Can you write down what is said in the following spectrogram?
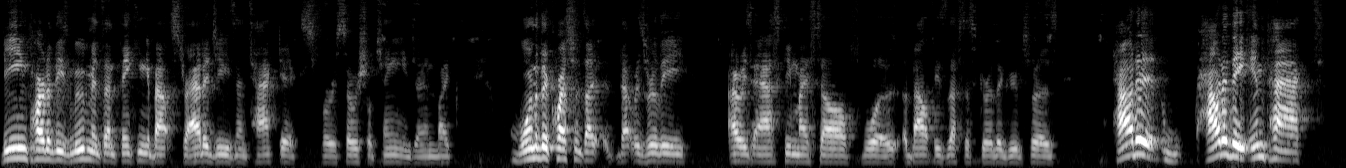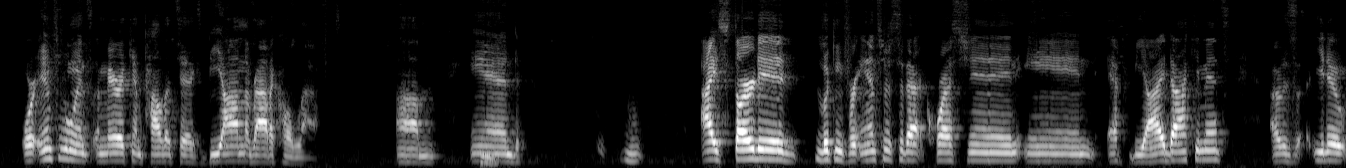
being part of these movements and thinking about strategies and tactics for social change. And like one of the questions I, that was really I was asking myself was about these leftist guerrilla groups was how did how do they impact or influence American politics beyond the radical left? Um, and I started looking for answers to that question in FBI documents. I was, you know,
